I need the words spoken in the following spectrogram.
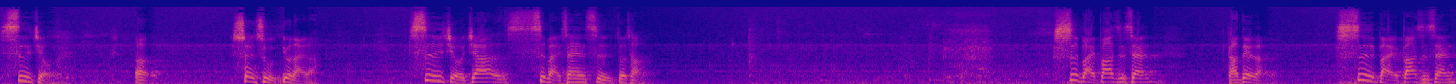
四十九，呃，算数又来了，四十九加四百三十四多少？四百八十三，答对了，四百八十三。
